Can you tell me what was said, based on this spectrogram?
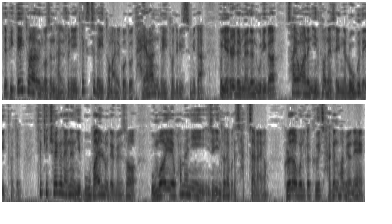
이제 빅데이터라는 것은 단순히 텍스트 데이터 말고도 다양한 데이터들이 있습니다. 뭐 예를 들면은 우리가 사용하는 인터넷에 있는 로그 데이터들, 특히 최근에는 이 모바일로 되면서 모바일의 화면이 이제 인터넷보다 작잖아요. 그러다 보니까 그 작은 화면에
